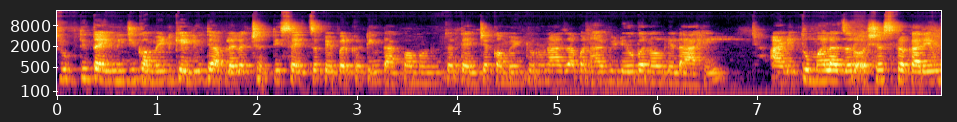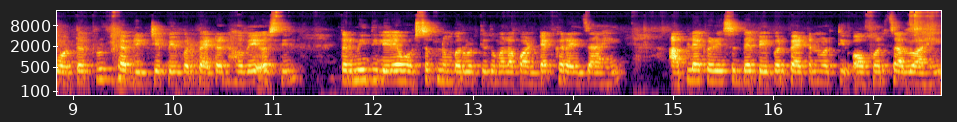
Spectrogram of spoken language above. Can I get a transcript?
तृप्तीताईंनी जी कमेंट केली होती आपल्याला छत्तीस साईजचं पेपर कटिंग दाखवा म्हणून तर त्यांच्या कमेंटवरून आज आपण हा व्हिडिओ बनवलेला आहे. आणि तुम्हाला जर अशाच प्रकारे वॉटरप्रूफ फॅब्रिकचे पेपर पॅटर्न हवे असतील तर मी दिलेल्या व्हॉट्सअप नंबरवरती तुम्हाला कॉन्टॅक्ट करायचा आहे. आपल्याकडे सध्या पेपर पॅटर्नवरती ऑफर चालू आहे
